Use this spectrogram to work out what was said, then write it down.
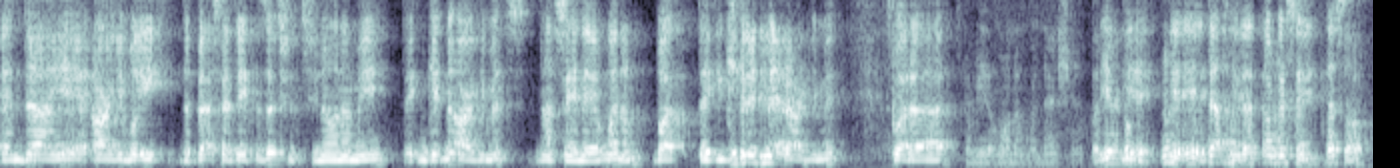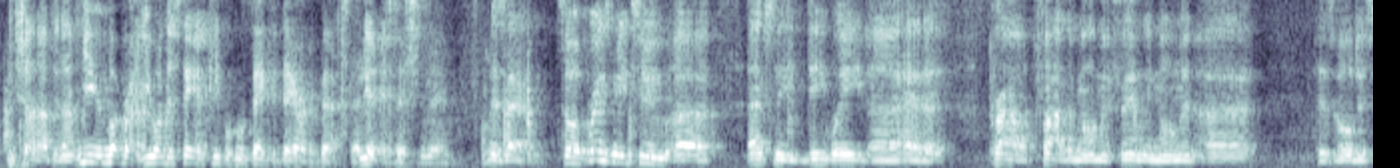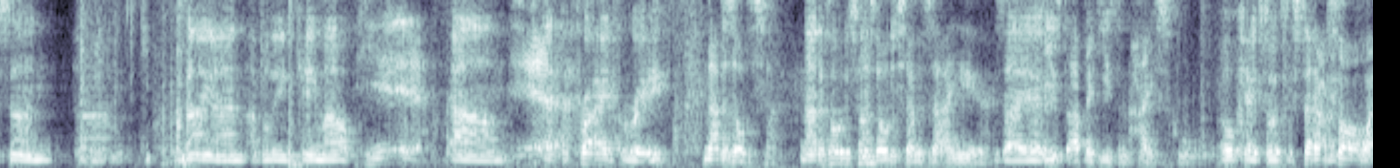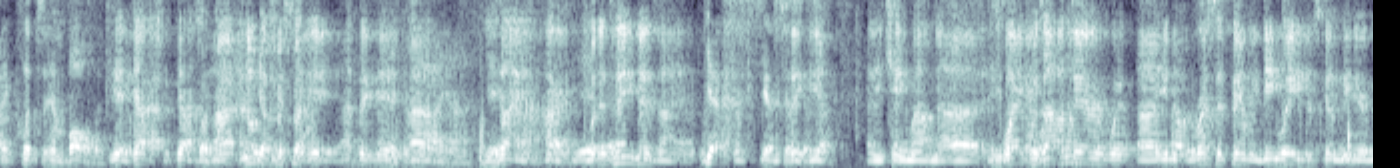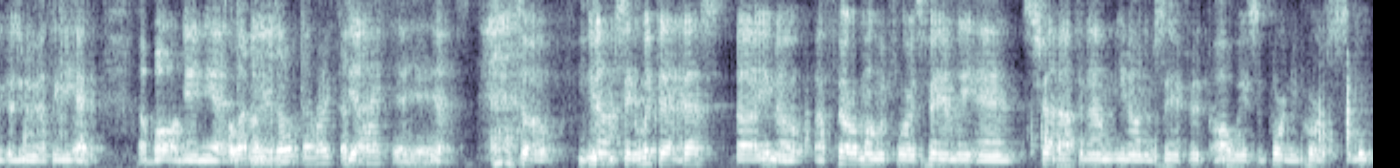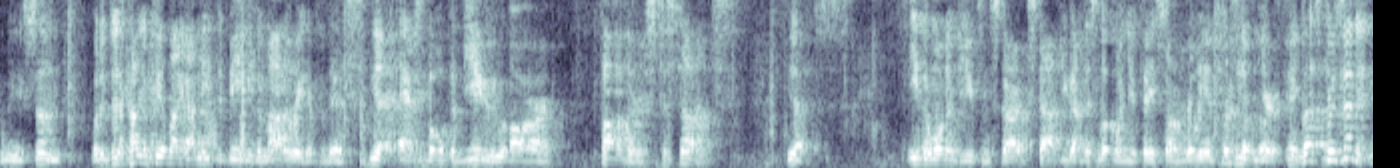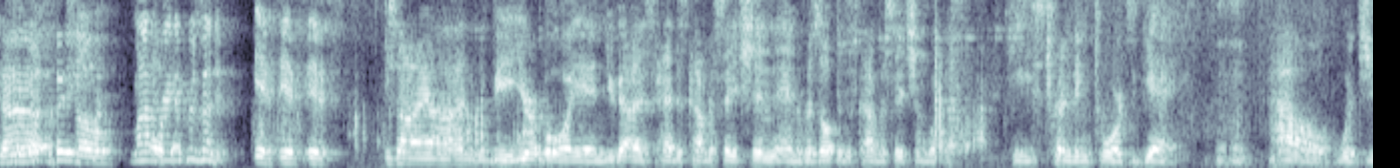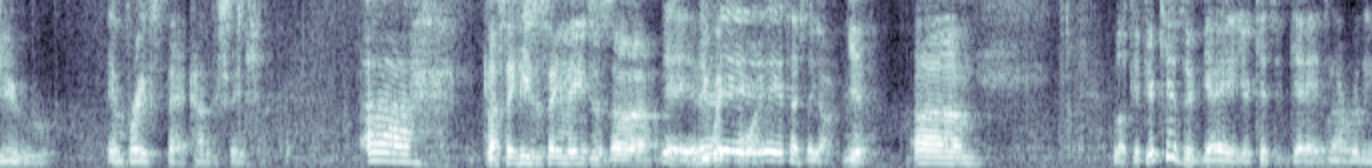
And uh, yeah, arguably the best at their positions. You know what I mean? They can get in the arguments. Not saying they'll win them, but they can get in that argument. But uh, It's gonna be the one that win that shit. But yeah, yeah, yeah, yeah, definitely. That, I'm just saying. That's all. Shout out to them. You, but right, you understand people who think that they are the best at that Yeah. position, man. Exactly. So it brings me to uh, actually D Wade uh, had a proud father moment, family moment. Uh, his oldest son, um, Zion, I believe, came out Yeah. um, at the Pride Parade. Not his oldest son. Not his oldest son. His oldest son is Zaire. Zaire. He's, I think he's in high school. okay, so it's the I second. saw like clips of him balling. Yeah, got you, got you. But All right, no the disrespect. youngest Yeah, I think yeah. I it's uh, Zion. Yeah. Zion. All right, but his name is Zion. if I'm Yes, not yes, yes, mistaken, yes. Yeah, and he came out, and uh, his He's wife like, was "Well, out there with uh, you know the rest of the family. D Wade is going to be there because you know I think he had a ball game. He had 11 years old, that right? That's Yeah. all right? Yeah, yeah, yeah. Yes. So you know what I'm saying with that, that's uh, you know a thorough moment for his family, and shout out to them. You know what I'm saying for always supporting, of course, saluting their son. But it I kind of feel like I need to be the moderator for this. Yes. As both of you are fathers to sons. yes. Either one of you can start. Stop. You got this look on your face, so I'm really interested no in your opinion. Let's present it. No, no, no. So Moderate and present it. if if if Zion would be your boy and you guys had this conversation and the result of this conversation was he's trending towards gay, how would you embrace that conversation? Uh let's say he's the same age as uh Yeah, yeah, they, they- they essentially are. Yeah. Um, Look, if your kids are gay, your kids are gay. It's not really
